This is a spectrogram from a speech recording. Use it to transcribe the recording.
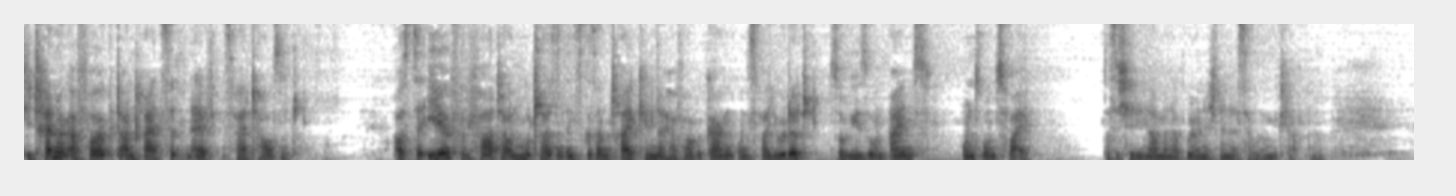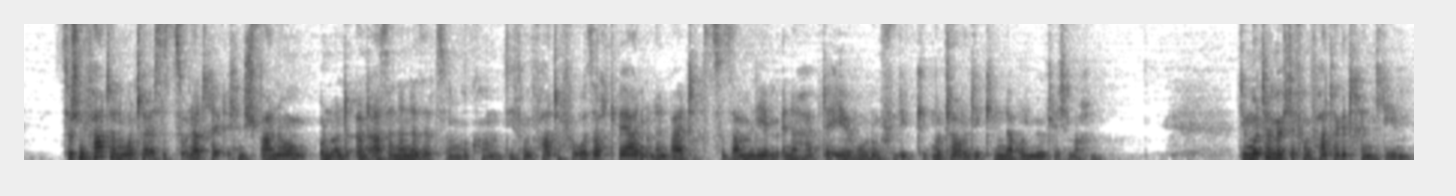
Die Trennung erfolgte am 13.11.2000. Aus der Ehe von Vater und Mutter sind insgesamt drei Kinder hervorgegangen, und zwar Judith sowie Sohn 1 und Sohn 2. Dass ich hier die Namen meiner Brüder nicht nenne, ist ja irgendwie klar. Ne? Zwischen Vater und Mutter ist es zu unerträglichen Spannungen und, und, und Auseinandersetzungen gekommen, die vom Vater verursacht werden und ein weiteres Zusammenleben innerhalb der Ehewohnung für die Mutter und die Kinder unmöglich machen. Die Mutter möchte vom Vater getrennt leben.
